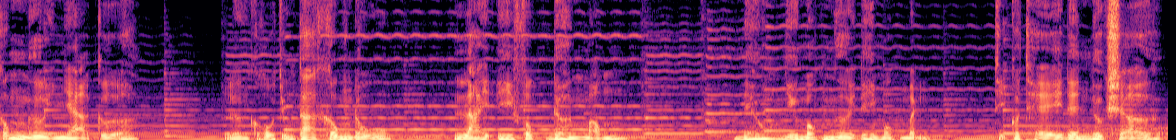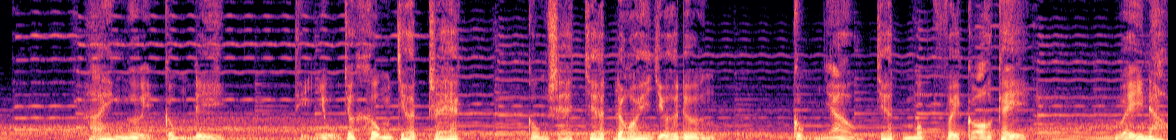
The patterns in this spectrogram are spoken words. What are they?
không người nhà cửa. Lương khô chúng ta không đủ, lại y phục đơn mỏng. Nếu như một người đi một mình, thì có thể đến nước sở. Hai người cùng đi, thì dù cho không chết rét, cũng sẽ chết đói giữa đường. Cùng nhau chết mục với cỏ cây. Vậy nào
